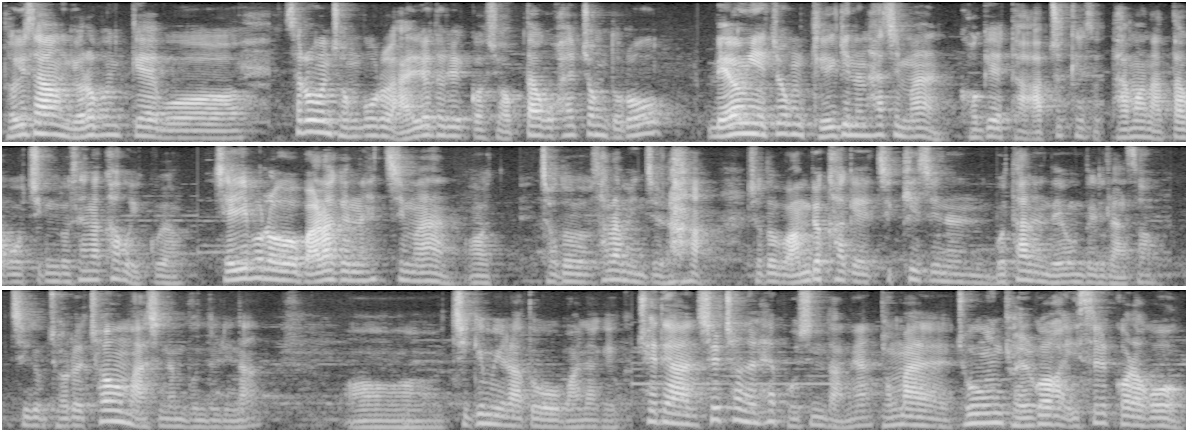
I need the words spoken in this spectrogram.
더 이상 여러분께 뭐 새로운 정보를 알려드릴 것이 없다고 할 정도로 내용이 조금 길기는 하지만 거기에 다 압축해서 담아놨다고 지금도 생각하고 있고요. 제 입으로 말하기는 했지만 어, 저도 사람인지라 저도 완벽하게 지키지는 못하는 내용들이라서 지금 저를 처음 아시는 분들이나 어, 지금이라도 만약에 최대한 실천을 해보신다면 정말 좋은 결과가 있을 거라고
